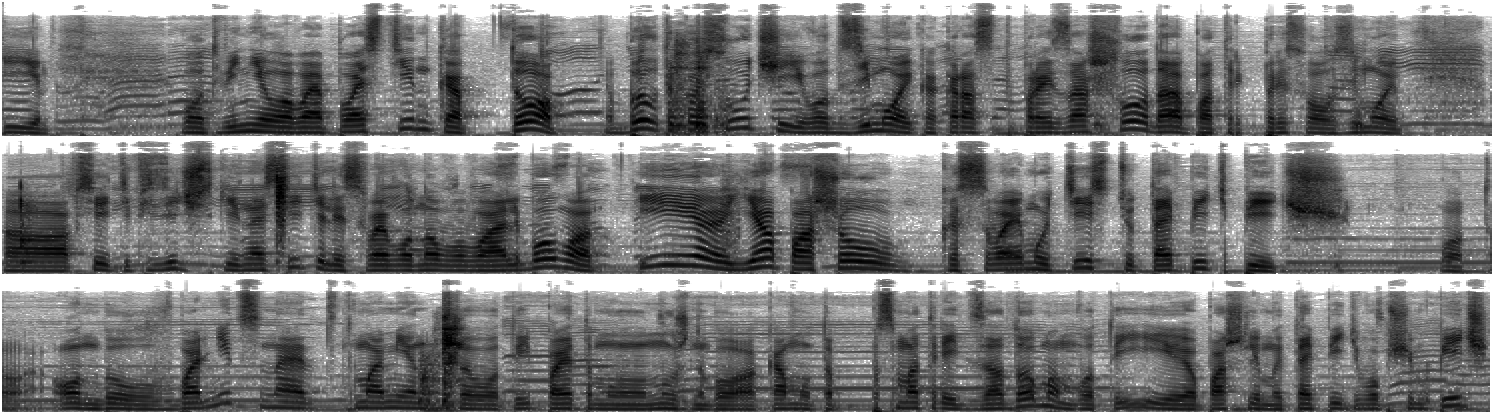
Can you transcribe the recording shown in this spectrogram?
и вот виниловая пластинка, то был такой случай, вот зимой как раз это произошло, да, Патрик прислал зимой э, все эти физические носители своего нового альбома, и я пошел к своему тестю топить печь. Вот, он был в больнице на этот момент, вот, и поэтому нужно было кому-то посмотреть за домом, вот, и пошли мы топить, в общем, печь.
